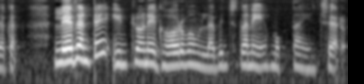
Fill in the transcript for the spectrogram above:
జగన్. లేదంటే ఇంట్లోనే గౌరవం లభించదని ముక్తాయించారు.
